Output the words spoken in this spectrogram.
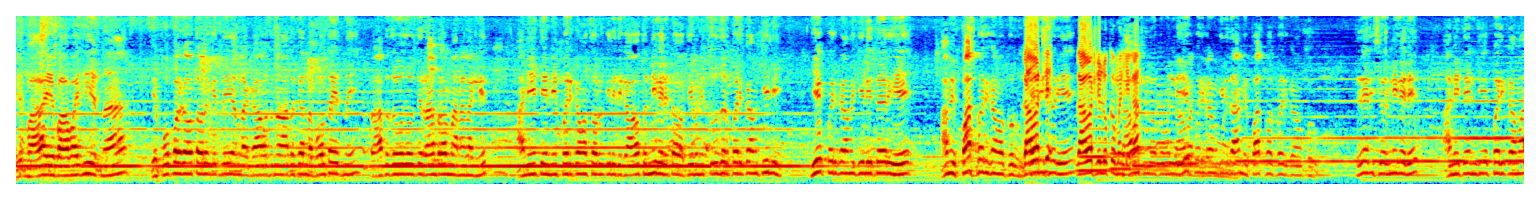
हे बा हे बाबाजी आहेत ना हे कोपरगाव तालुक्यातले यांना गावाचं नाव आता त्यांना बोलता येत नाही पण आता जवळजवळ ते राम राम म्हणायला लागलेत. आणि त्यांनी परिक्रमा चालू केली ते गावातून निघाले तेव्हा. ते म्हणे तू जर परिक्रमा केली एक परिक्रमा केली तर हे आम्ही पाच परिक्रमा करू. गावातले- गावातले लोकं म्हणजे लोक म्हणले एक परिक्रमा केली तर आम्ही पाच पाच परिक्रमा करू. त्र्यारीश्वर निघाले. आणि त्यांची परिक्रमा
